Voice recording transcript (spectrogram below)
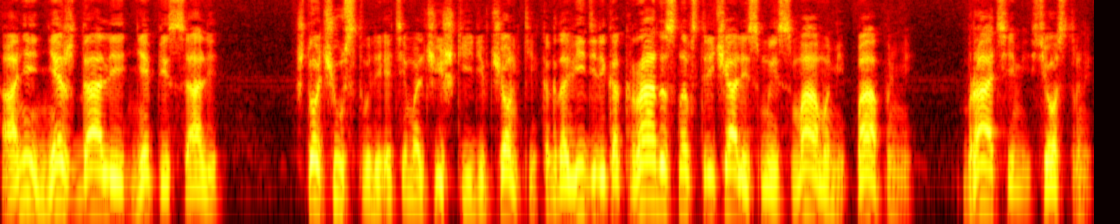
а они не ждали, не писали. Что чувствовали эти мальчишки и девчонки, когда видели, как радостно встречались мы с мамами, папами, братьями, сестрами?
